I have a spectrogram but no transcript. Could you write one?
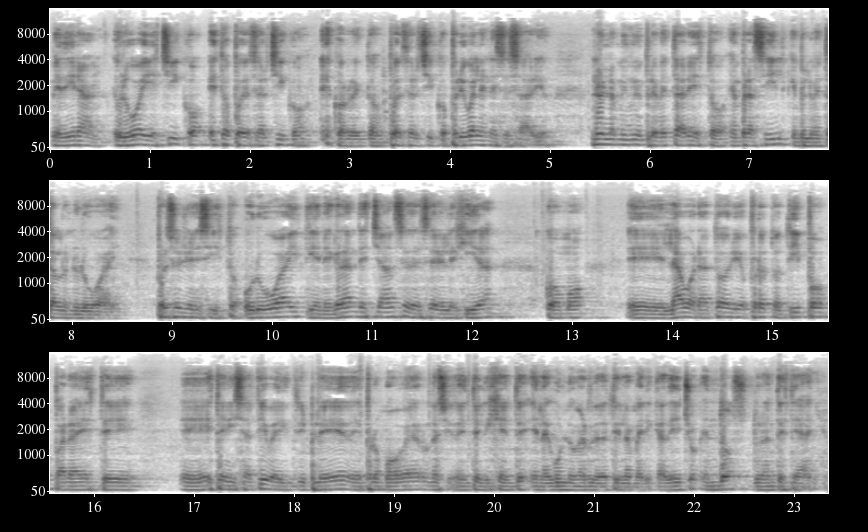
Me dirán, Uruguay es chico, esto puede ser chico. Es correcto, puede ser chico, pero igual es necesario. No es lo mismo implementar esto en Brasil que implementarlo en Uruguay. Por eso yo insisto, Uruguay tiene grandes chances de ser elegida como eh, laboratorio, prototipo para este, eh, esta iniciativa de IEEE de promover una ciudad inteligente en algún lugar de Latinoamérica. De hecho, en dos durante este año.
